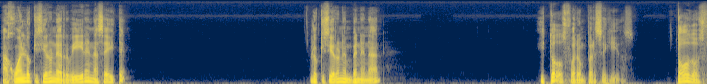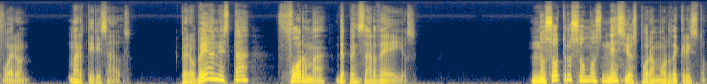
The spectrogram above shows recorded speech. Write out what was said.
A Juan lo quisieron hervir en aceite. Lo quisieron envenenar. y todos fueron perseguidos. Todos fueron martirizados. Pero vean esta forma de pensar de ellos. Nosotros somos necios por amor de Cristo,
